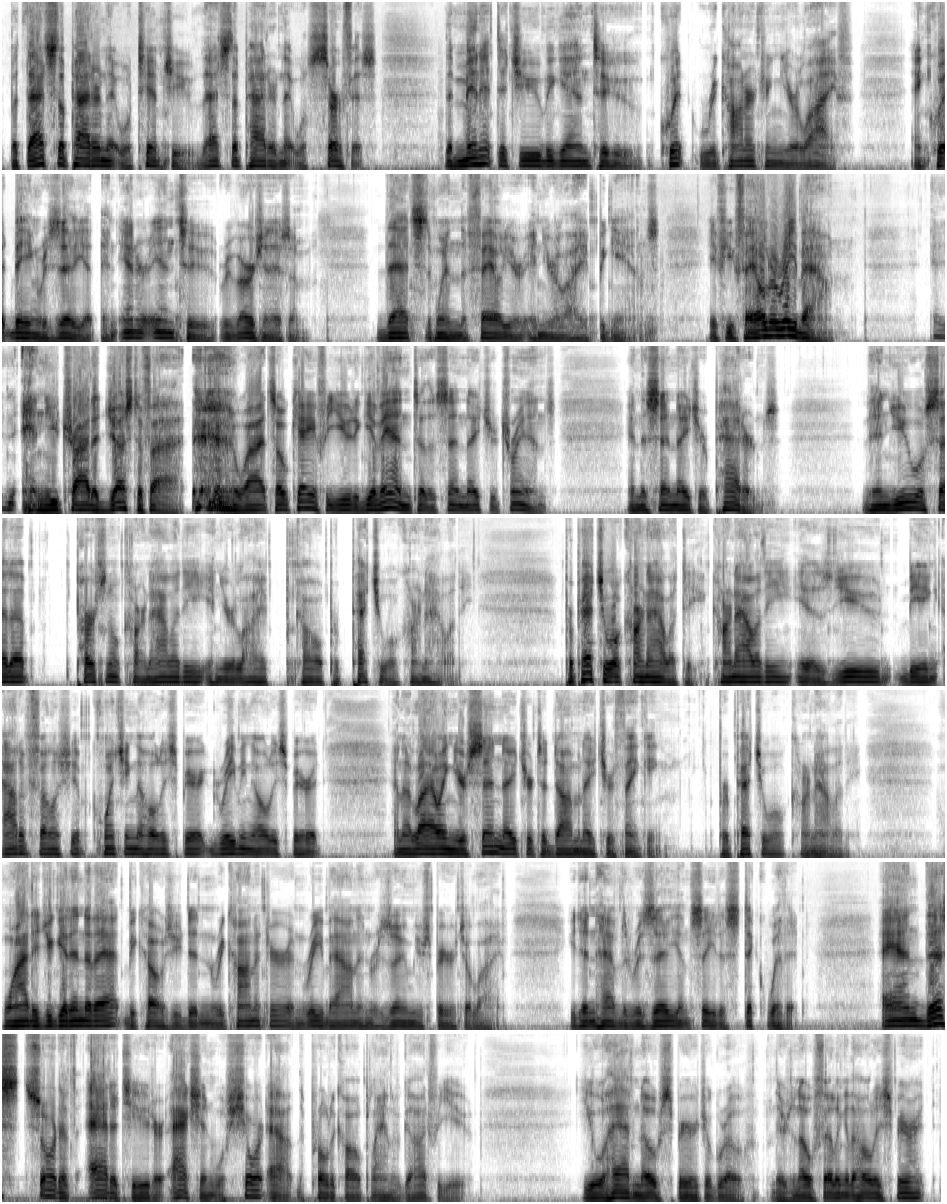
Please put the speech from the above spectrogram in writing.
But that's the pattern that will tempt you. That's the pattern that will surface. The minute that you begin to quit reconnoitering your life and quit being resilient and enter into reversionism, that's when the failure in your life begins. If you fail to rebound and, and you try to justify why it's okay for you to give in to the sin nature trends and the sin nature patterns, then you will set up personal carnality in your life called perpetual carnality. Perpetual carnality. Carnality is you being out of fellowship, quenching the Holy Spirit, grieving the Holy Spirit, and allowing your sin nature to dominate your thinking. Perpetual carnality. Why did you get into that? Because you didn't reconnoiter and rebound and resume your spiritual life. You didn't have the resiliency to stick with it. And this sort of attitude or action will short out the protocol plan of God for you you will have no spiritual growth. There's no filling of the Holy Spirit.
